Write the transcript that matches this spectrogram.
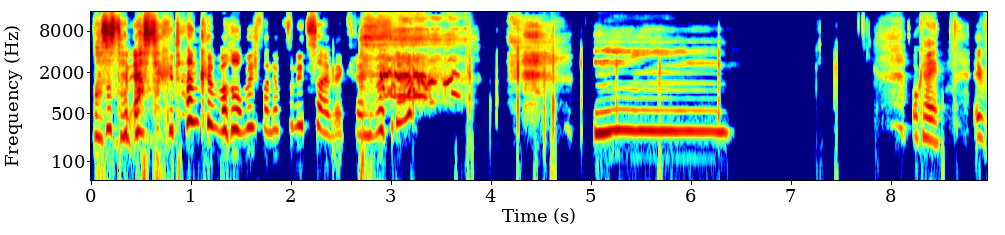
Was ist dein erster Gedanke, warum ich von der Polizei wegrennen würde? Mm. Okay, ich-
